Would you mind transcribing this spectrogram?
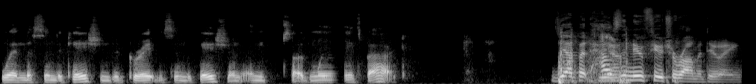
when the syndication did great in syndication, and suddenly it's back. yeah, but how's Yeah. the new Futurama doing?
